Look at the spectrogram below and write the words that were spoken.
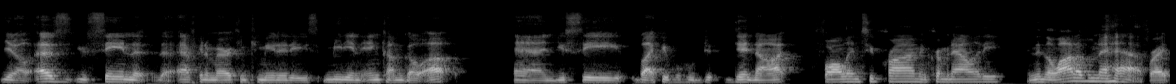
you know, as you've seen the, the African American communities median income go up, and you see black people who d- did not fall into crime and criminality, and then a lot of them that have, right?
